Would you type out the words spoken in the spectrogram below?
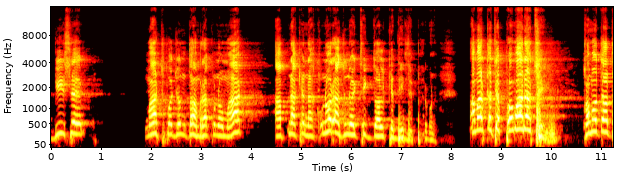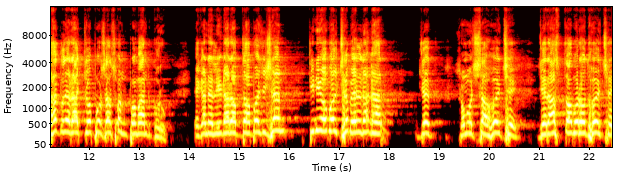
বিশে মার্চ পর্যন্ত আমরা কোনো মাঠ আপনাকে না কোনো রাজনৈতিক দলকে দিতে পারব না। আমার কাছে প্রমাণ আছে। ক্ষমতা থাকলে রাজ্য প্রশাসন প্রমাণ করুক। এখানে লিডার অফ দ্য অপোজিশন তিনিও বলছে বেলডাঙ্গার যে সমস্যা হয়েছে, যে রাস্তা অবরোধ হয়েছে,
